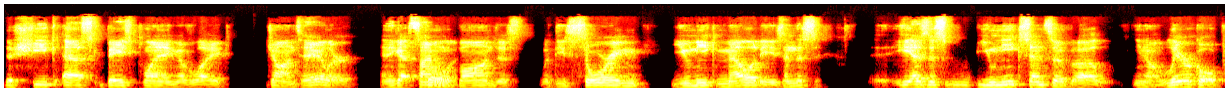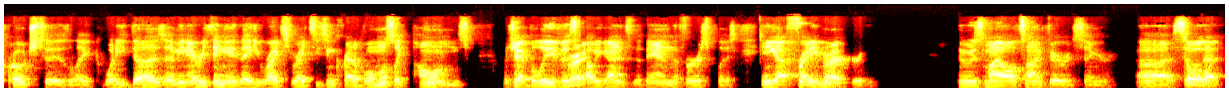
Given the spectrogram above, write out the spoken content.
the chic-esque bass playing of like John Taylor and he got Simon totally. Le Bon just with these soaring unique melodies and this he has this unique sense of uh, you know lyrical approach to like what he does. I mean, everything that he writes, he writes these incredible, almost like poems, which I believe is right. how he got into the band in the first place. And you got Freddie Mercury, right. who is my all-time favorite singer. Uh, so totally. that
